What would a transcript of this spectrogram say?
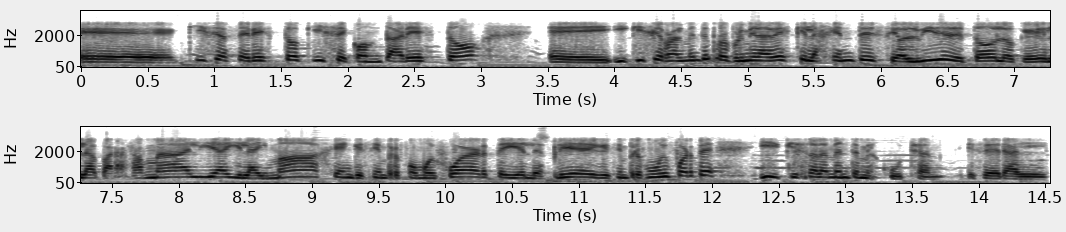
Eh, quise hacer esto, quise contar esto eh, y quise realmente por primera vez que la gente se olvide de todo lo que es la parafernalia y la imagen, que siempre fue muy fuerte, y el despliegue, que siempre fue muy fuerte, y que solamente me escuchan. Ese era el,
